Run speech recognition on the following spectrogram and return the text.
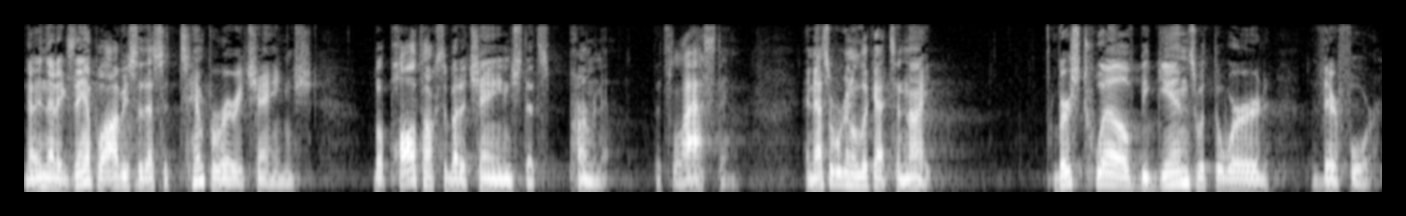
Now, in that example, obviously that's a temporary change, but Paul talks about a change that's permanent, that's lasting. And that's what we're going to look at tonight. Verse 12 begins with the word therefore.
